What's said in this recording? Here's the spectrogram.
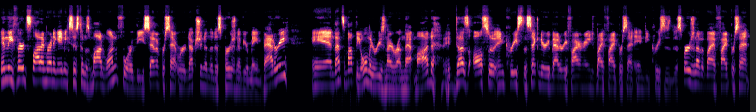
In the third slot, I'm running Aiming Systems Mod 1 for the 7% reduction in the dispersion of your main battery. And that's about the only reason I run that mod. It does also increase the secondary battery firing range by 5% and decreases the dispersion of it by 5%.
